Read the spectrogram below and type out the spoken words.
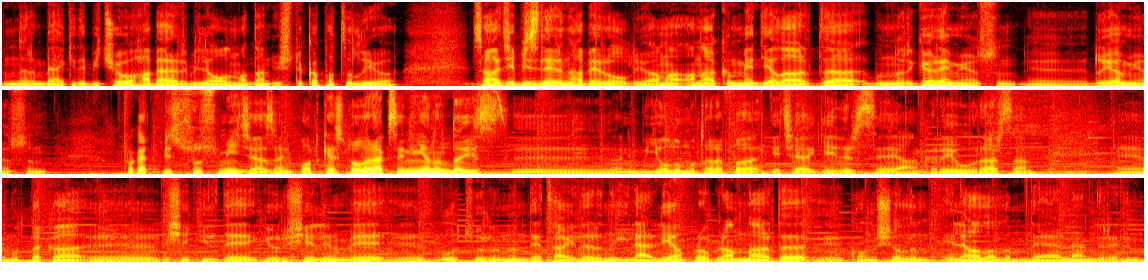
bunların belki de birçoğu haber bile olmadan üstü kapatılıyor. Sadece bizlerin haberi oluyor ama ana akım medyalarda bunları göremiyorsun, e, duyamıyorsun. Fakat biz susmayacağız. Hani podcast olarak senin yanındayız. E, hani bu yolun bu tarafa geçer gelirse Ankara'ya uğrarsan e, mutlaka e, bir şekilde görüşelim ve e, bu turunun detaylarını ilerleyen programlarda e, konuşalım, ele alalım, değerlendirelim.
